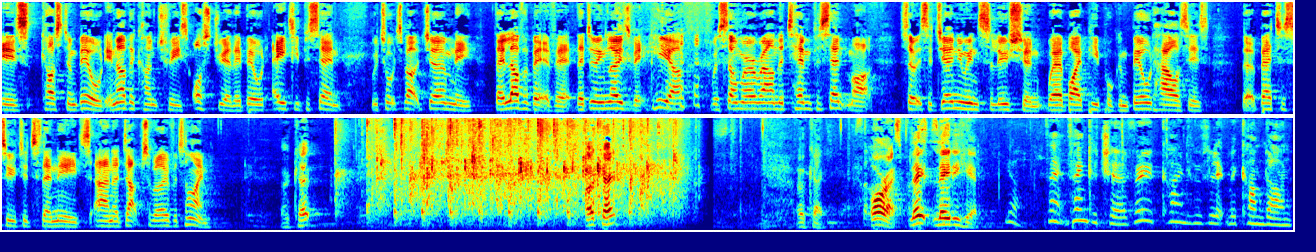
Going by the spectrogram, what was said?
is custom build. In other countries, Austria, they build 80%. We talked about Germany. They love a bit of it. They're doing loads of it. Here, we're somewhere around the 10% mark. So it's a genuine solution whereby people can build houses that are better suited to their needs and adaptable over time. Okay. Okay. Okay. All right, La- lady here. Yeah, thank, thank you, Chair. Very kind of you to let me come down.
